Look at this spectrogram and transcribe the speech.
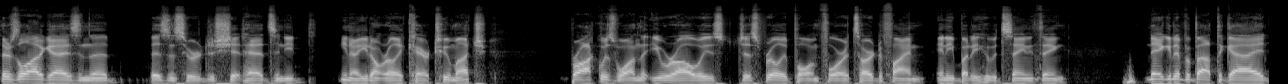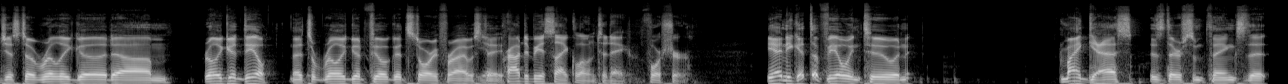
There's a lot of guys in the business who are just shitheads, and you you know you don't really care too much. Brock was one that you were always just really pulling for. It's hard to find anybody who would say anything negative about the guy. Just a really good, um, really good deal. It's a really good feel good story for Iowa Yeah, State. proud to be a Cyclone today, for sure. Yeah, and you get the feeling too. And my guess is there's some things that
